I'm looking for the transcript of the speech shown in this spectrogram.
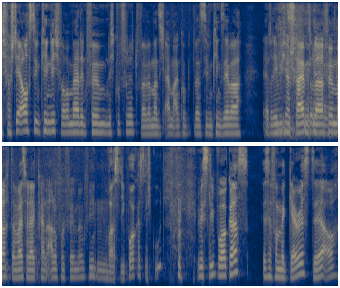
ich verstehe auch Stephen King nicht, warum er den Film nicht gut findet, weil wenn man sich einmal anguckt, wenn Stephen King selber äh, Drehbücher schreibt oder Film macht, dann weiß man halt keine Ahnung von Filmen irgendwie. War Sleepwalkers nicht gut? Übrigens Sleepwalkers ist ja von McGarris, der auch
